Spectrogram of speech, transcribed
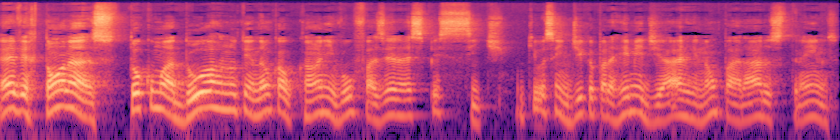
Evertonas, tô com uma dor no tendão calcâneo e vou fazer a SP-CIT. O que você indica para remediar e não parar os treinos?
